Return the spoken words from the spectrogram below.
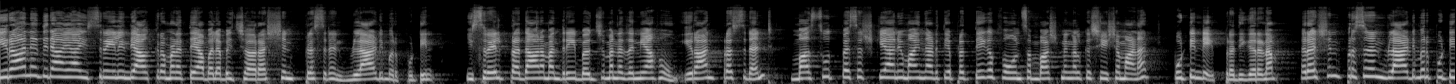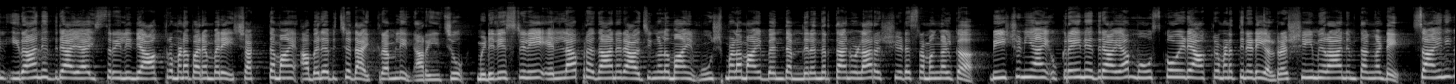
ഇറാനെതിരായ ഇസ്രയേലിന്റെ ആക്രമണത്തെ അപലപിച്ച Russian president Vladimir Putin Israel പ്രധാനമന്ത്രി ബെഞ്ചമിൻ നെതന്യാഹുവും ഇറാൻ പ്രസിഡന്റ് മസൂദ് പെസഷ്കിയാനുമായി നടത്തിയ പ്രത്യേക ഫോൺ സംഭാഷണങ്ങൾക്ക് ശേഷമാണ് പുടിന്റെ പ്രതികരണം. റഷ്യൻ പ്രസിഡന്റ് വ്ളാഡിമിർ പുടിൻ ഇറാനെതിരായ ഇസ്രയേലിന്റെ ആക്രമണ പരമ്പരയെ ശക്തമായി അപലപിച്ചതായി ക്രെംലിൻ അറിയിച്ചു. മിഡിൽ ഈസ്റ്റിലെ എല്ലാ പ്രധാന രാജ്യങ്ങളുമായും ഊഷ്മളമായ ബന്ധം നിലനിർത്താനുള്ള റഷ്യയുടെ ശ്രമങ്ങൾക്ക് ഭീഷണിയായി ഉക്രൈനെതിരായ മോസ്കോയുടെ ആക്രമണത്തിനിടയിൽ റഷ്യയും ഇറാനും തങ്ങളുടെ സൈനിക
